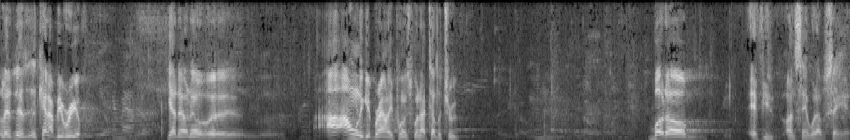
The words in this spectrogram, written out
it. Can I be real? Yeah, no, no. Uh, I, I, only get brownie points when I tell the truth. But um, if you understand what I'm saying,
